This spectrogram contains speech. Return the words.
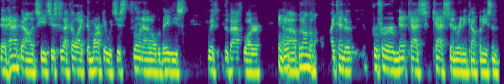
that had balance sheets just because I felt like the market was just throwing out all the babies with the bathwater. Mm-hmm. Uh, but on the whole, I tend to prefer net cash cash generating companies, and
